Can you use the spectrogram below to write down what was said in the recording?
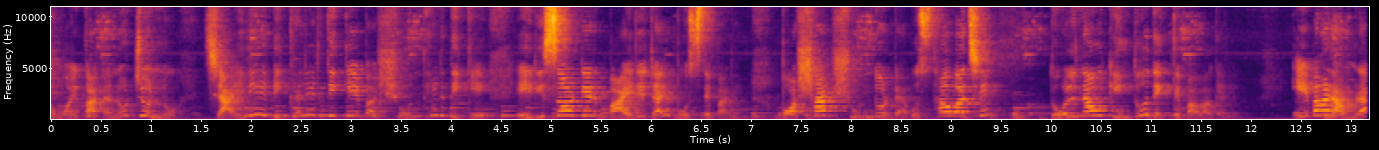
সময় কাটানোর জন্য চাইলে বিকালের দিকে বা সন্ধ্যের দিকে এই রিসর্টের বাইরেটায় বসতে পারেন। বসার সুন্দর ব্যবস্থাও আছে, দোলনাও কিন্তু দেখতে পাওয়া গেল। এবার আমরা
